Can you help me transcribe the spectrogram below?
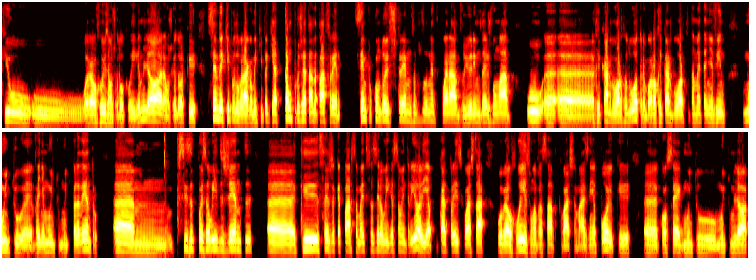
que o, o, o, Abel Ruiz é um jogador que liga melhor, é um jogador que, sendo a equipa do Braga, uma equipa que é tão projetada para a frente, sempre com dois extremos absolutamente declarados, o Yuri Medeiros de um lado o uh, uh, Ricardo Horta do outro, embora o Ricardo Horta também tenha vindo muito, uh, venha muito, muito para dentro. Um, precisa depois ali de gente que seja capaz também de fazer a ligação interior, e é um bocado para isso que lá está o Abel Ruiz, um avançado que baixa mais em apoio, que consegue muito, muito melhor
